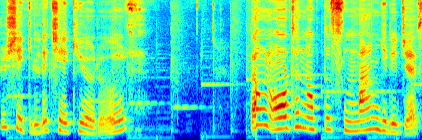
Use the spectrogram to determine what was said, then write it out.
Şu şekilde çekiyoruz. Tam orta noktasından gireceğiz.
